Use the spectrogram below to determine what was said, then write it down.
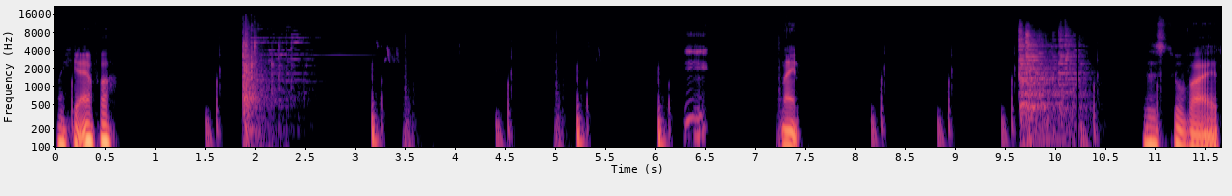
Und hier einfach. Nein. Das ist zu weit.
